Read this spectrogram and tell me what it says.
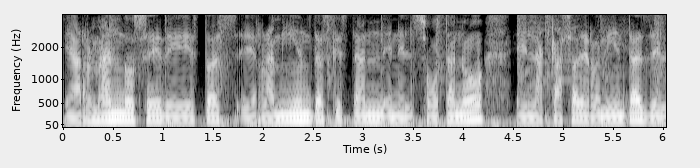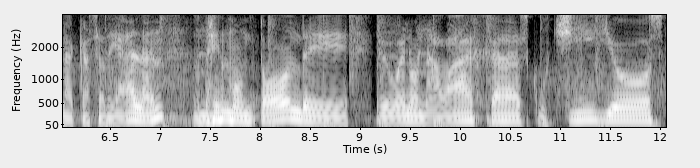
eh, armándose de estas herramientas que están en el sótano, en la casa de herramientas de la casa de Alan, donde hay un montón de, eh, bueno, navajas, cuchillos,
